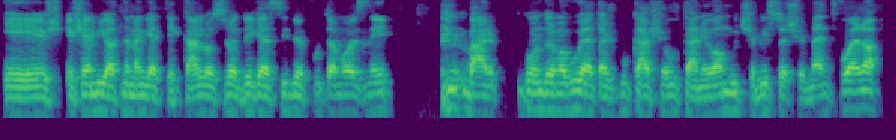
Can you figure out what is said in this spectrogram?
és, és emiatt nem engedték Carlos Rodriguez időfutamozni, bár gondolom a Vueltás bukása után ő amúgy sem biztos, hogy ment volna,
